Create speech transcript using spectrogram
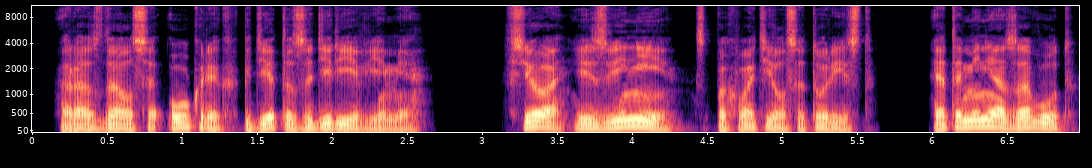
– раздался окрик где-то за деревьями. «Все, извини», – спохватился турист. «Это меня зовут.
